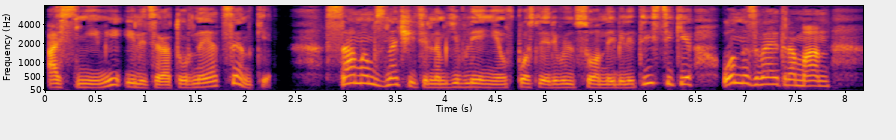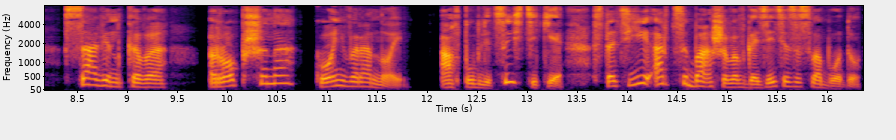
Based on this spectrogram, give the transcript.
а с ними и литературные оценки. Самым значительным явлением в послереволюционной билетристике он называет роман Савенкова-Ропшина «Конь вороной». А в публицистике статьи Арцебашева в газете «За свободу».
